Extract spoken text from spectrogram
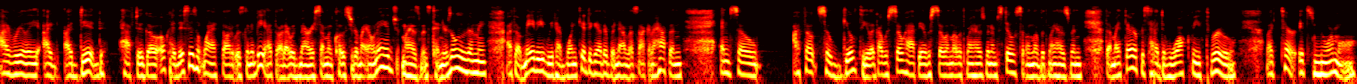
I really, I, I did have to go, okay, this isn't what I thought it was going to be. I thought I would marry someone closer to my own age. My husband's 10 years older than me. I thought maybe we'd have one kid together, but now that's not going to happen. And so I felt so guilty. Like I was so happy. I was so in love with my husband. I'm still so in love with my husband that my therapist had to walk me through like, Tara, it's normal.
